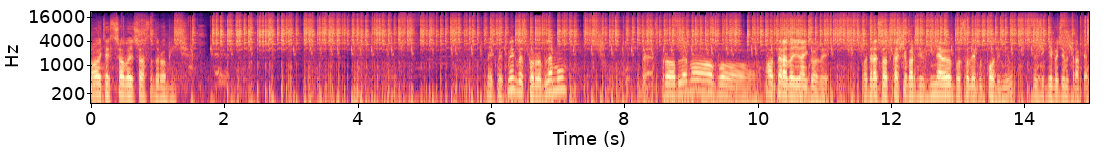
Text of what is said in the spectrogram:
Oj, tych trzeba będzie trzeba sobie dorobić. Myk, myk, myk, bez problemu. Bezproblemowo. O, teraz będzie najgorzej. Bo teraz te oczka się bardziej wwinęły, bo są jakby pod nim, więc ich nie będziemy trafiać.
